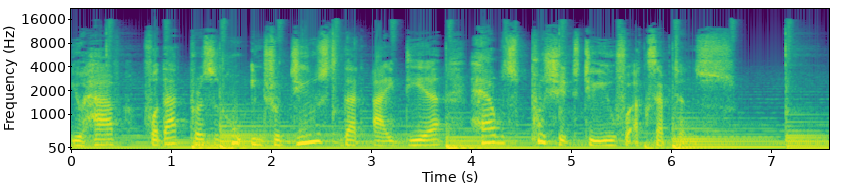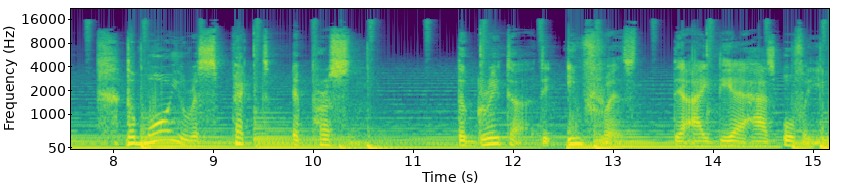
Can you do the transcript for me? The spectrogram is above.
you have for that person who introduced that idea helps push it to you for acceptance. The more you respect a person, the greater the influence their idea has over you.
